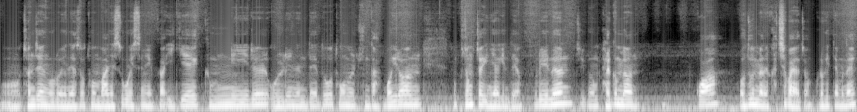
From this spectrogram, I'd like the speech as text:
어, 전쟁으로 인해서 돈 많이 쓰고 있으니까 이게 금리를 올리는데도 도움을 준다. 뭐 이런 좀 부정적인 이야기인데요. 우리는 지금 밝은 면과 어두운 면을 같이 봐야죠. 그렇기 때문에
